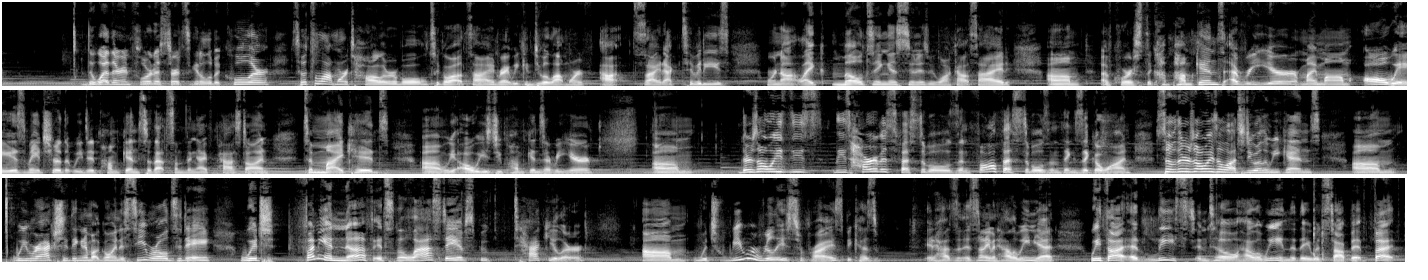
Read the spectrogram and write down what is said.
the weather in Florida starts to get a little bit cooler, so it's a lot more tolerable to go outside, right? We can do a lot more outside activities. We're not like melting as soon as we walk outside. Um, of course, the pumpkins. Every year, my mom always made sure that we did pumpkins, so that's something I've passed on to my kids. Uh, we always do pumpkins every year. Um, there's always these these harvest festivals and fall festivals and things that go on. So there's always a lot to do on the weekends. Um, we were actually thinking about going to SeaWorld today, which funny enough, it's the last day of Spooktacular, um, which we were really surprised because it hasn't it's not even Halloween yet. We thought at least until Halloween that they would stop it. But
